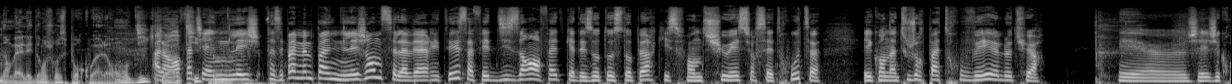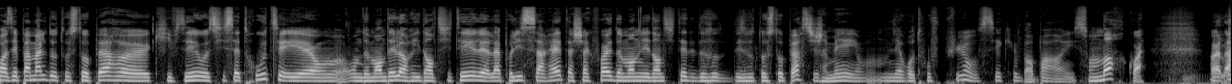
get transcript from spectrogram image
Non, mais elle est dangereuse pourquoi? Alors on dit qu'il y a Alors un en fait, il type, y a une euh, légende. Enfin, c'est pas même pas une légende, c'est la vérité. Ça fait dix ans en fait qu'il y a des autostoppeurs qui se font tuer sur cette route et qu'on n'a toujours pas trouvé le tueur. Et euh, j'ai croisé pas mal d'autostoppeurs euh, qui faisaient aussi cette route et on, on demandait leur identité. La- police s'arrête à chaque fois et demande l'identité des, des autostoppeurs. Si jamais on ne les retrouve plus, on sait que ben, ben, ils sont morts, quoi. Voilà.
